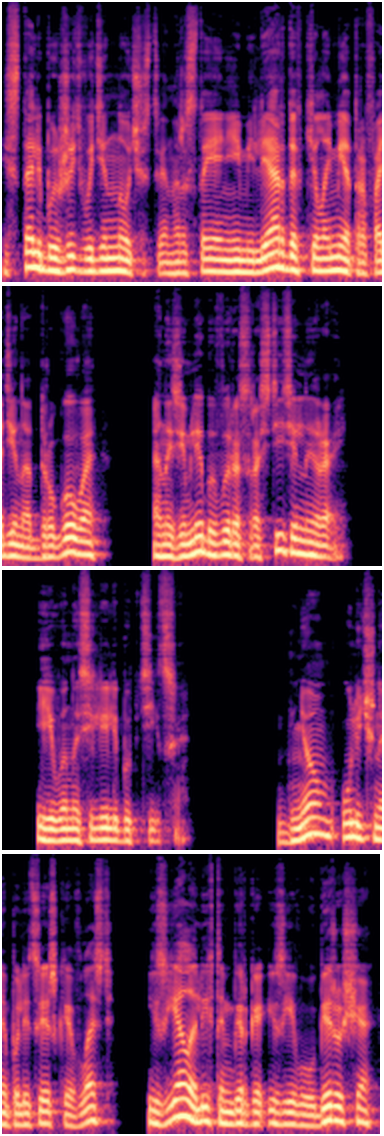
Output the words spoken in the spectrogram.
и стали бы жить в одиночестве на расстоянии миллиардов километров один от другого – а на земле бы вырос растительный рай, и его населили бы птицы. Днем уличная полицейская власть изъяла Лихтенберга из его убежища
